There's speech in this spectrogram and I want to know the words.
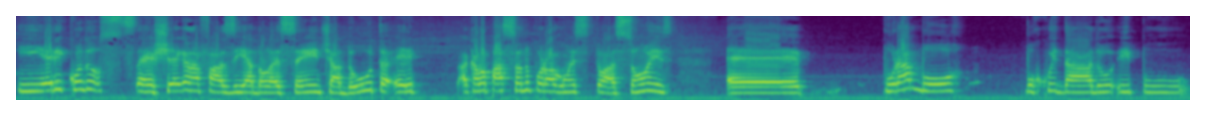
E ele, quando é, chega na fase adolescente, adulta, ele acaba passando por algumas situações é, por amor, por cuidado e por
